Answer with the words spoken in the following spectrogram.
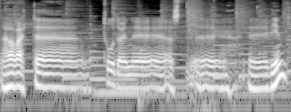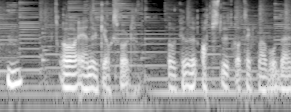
Jeg har vært eh, to døgn i, øst, eh, i Wien mm. og en uke i Oxford. Og kunne absolutt godt tenkt meg å bo der.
